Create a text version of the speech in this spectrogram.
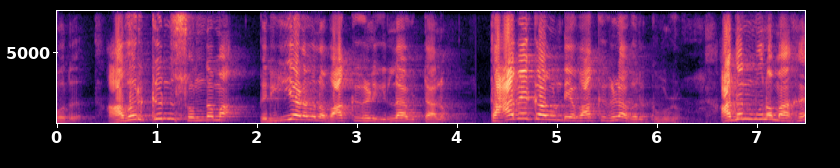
போது அவருக்குன்னு சொந்தமாக பெரிய அளவில் வாக்குகள் இல்லாவிட்டாலும் தாவேக்காவுடைய வாக்குகள் அவருக்கு விழும். அதன் மூலமாக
